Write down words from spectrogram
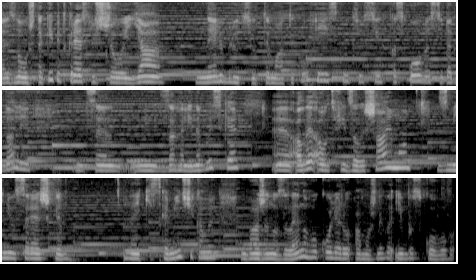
Е, Знову ж таки підкреслю, що я не люблю цю тематику фейську, цю всіх казковості і так далі. Це мені взагалі не близьке. Е, Але аутфіт залишаємо. Зміню сережки на якісь камінчиками, бажано зеленого кольору, а можливо і бускового.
